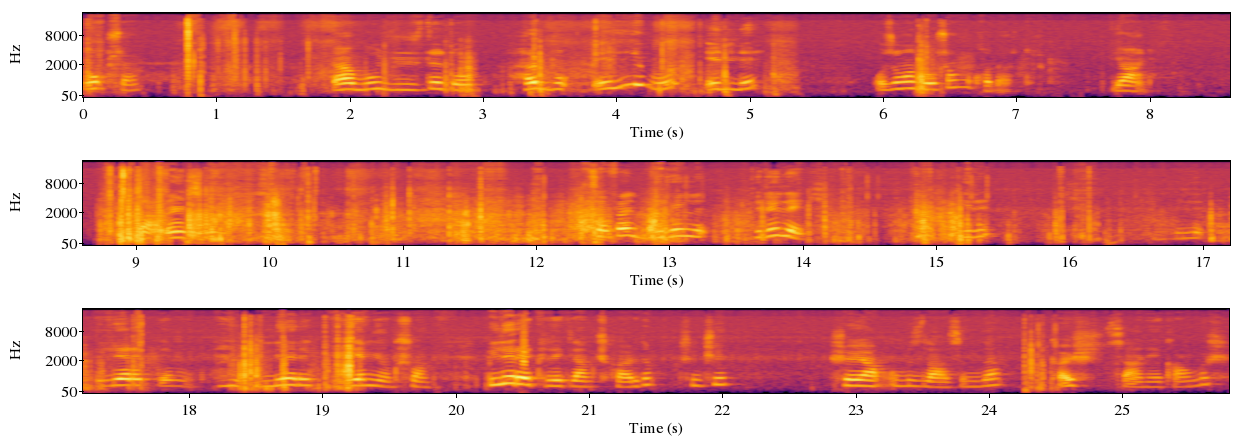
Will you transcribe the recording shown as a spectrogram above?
doksan. Ya bu yüzde dok. Her bu 50 bu 50. O zaman 90 bu kadardır. Yani. Ya ben seni. Bu sefer birele, birelek. Bire, bile, bilerek bilerek diyemiyorum şu an. Bilerek reklam çıkardım. Çünkü şey yapmamız lazım da. Kaç saniye kalmış?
